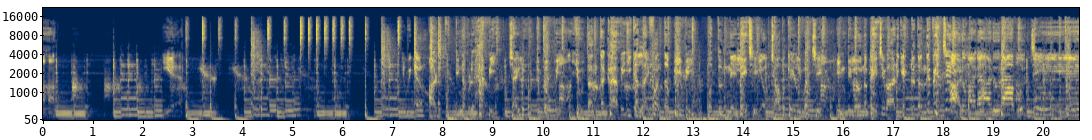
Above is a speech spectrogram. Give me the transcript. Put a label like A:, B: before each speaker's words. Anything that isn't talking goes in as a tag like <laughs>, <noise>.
A: Uh-huh. Yeah. Here we go.
B: ఆడు పుట్టినప్పుడు happy childhood టోపీ యూత్ అంతా క్రాపీ ఇక లైఫ్ అంతా బీపీ పొద్దున్నే లేచి జాబుకెళ్ళి వచ్చి ఇంటిలోన పేచి వాడికి ఎక్కుతుంది పిచ్చి
C: ఆడు మగాడు రా బుజ్జి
